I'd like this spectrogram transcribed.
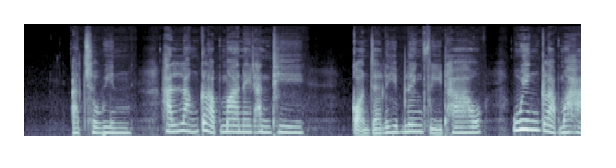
ๆ อัชวิน หันหลังกลับมาในทันที ก่อนจะรีบเร่งฝีเท้า วิ่งกลับมาหา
